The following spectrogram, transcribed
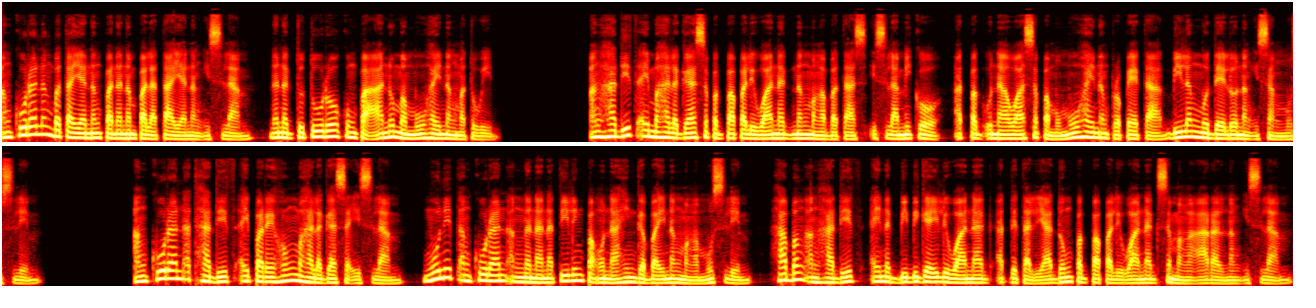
Ang Quran ang batayan ng pananampalataya ng Islam na nagtuturo kung paano mamuhay ng matuwid. Ang hadith ay mahalaga sa pagpapaliwanag ng mga batas Islamiko at pag-unawa sa pamumuhay ng propeta bilang modelo ng isang Muslim. Ang Quran at hadith ay parehong mahalaga sa Islam, ngunit ang Quran ang nananatiling pangunahing gabay ng mga Muslim, habang ang hadith ay nagbibigay liwanag at detalyadong pagpapaliwanag sa mga aral ng Islam.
